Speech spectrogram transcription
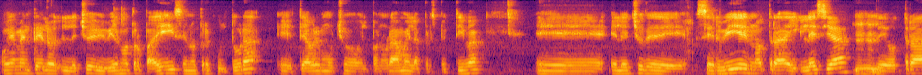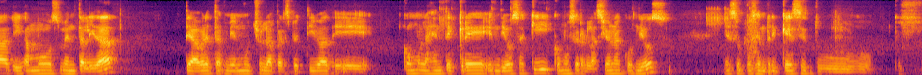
Obviamente lo- el hecho de vivir en otro país, en otra cultura, eh, te abre mucho el panorama y la perspectiva. Eh, el hecho de servir en otra iglesia, de otra, digamos, mentalidad, te abre también mucho la perspectiva de cómo la gente cree en Dios aquí y cómo se relaciona con Dios. Eso pues enriquece tu, pues,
